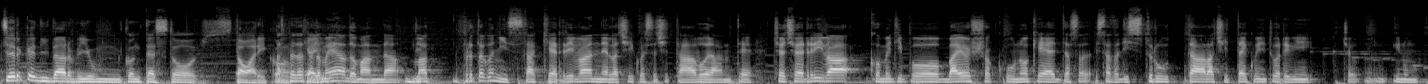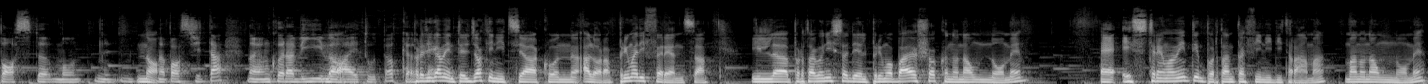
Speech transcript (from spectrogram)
cerco di darvi un contesto storico. Aspetta, ok? aspetta, ma io ho una domanda. Di- Ma il protagonista che arriva nella ci- questa città volante, cioè ci arriva come tipo Bioshock 1 che è, da- è stata distrutta la città e quindi tu arrivi cioè, in un post, mo- No. una post città, no, è ancora viva No. e tutto. Ok, ok. Praticamente il gioco inizia con. Allora, prima differenza: il protagonista del primo Bioshock non ha un nome. È estremamente importante ai fini di trama, ma non ha un nome.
